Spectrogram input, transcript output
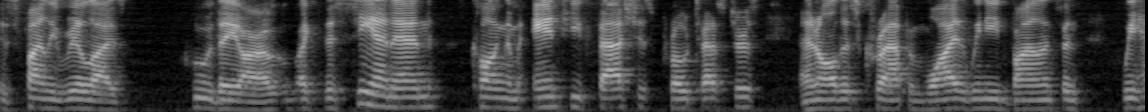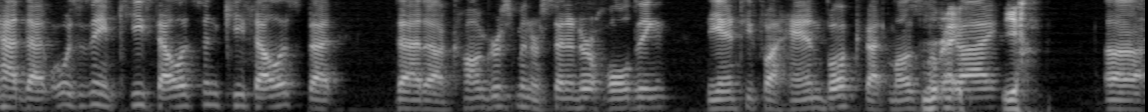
has finally realized who they are. Like the CNN calling them anti fascist protesters and all this crap and why we need violence. And we had that, what was his name? Keith Ellison? Keith Ellis, that, that uh, congressman or senator holding the Antifa handbook, that Muslim Right. guy. Yeah. Uh,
